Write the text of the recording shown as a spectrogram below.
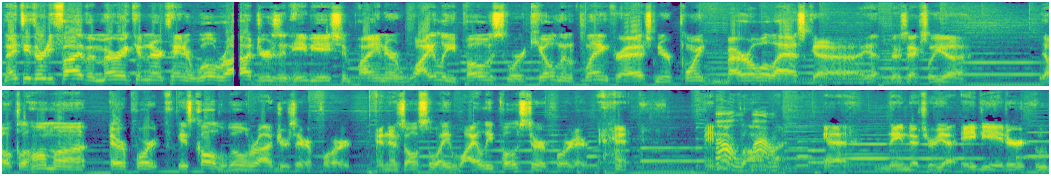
1935, American entertainer Will Rogers and aviation pioneer Wiley Post were killed in a plane crash near Point Barrow, Alaska. Yep, there's actually a the Oklahoma airport is called Will Rogers Airport, and there's also a Wiley Post Airport in Oh, Oklahoma. Yeah, named after yeah aviator who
